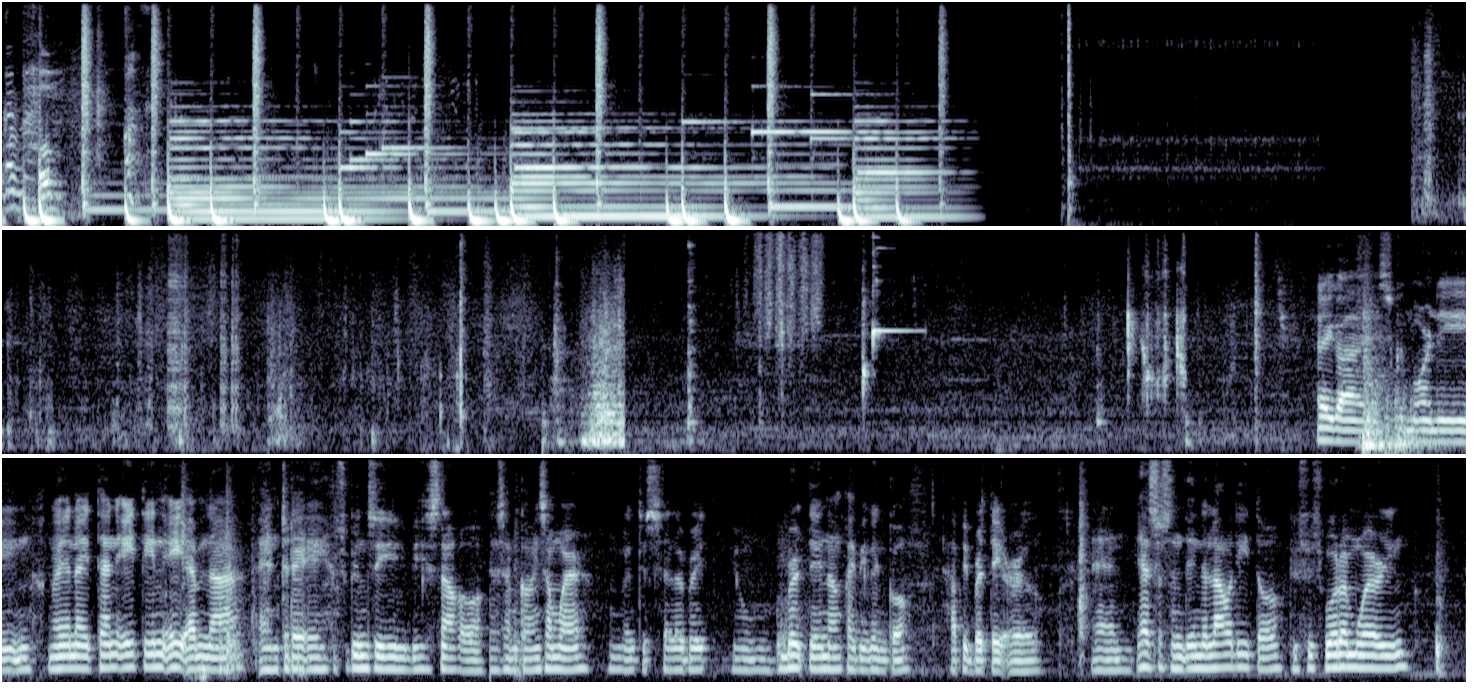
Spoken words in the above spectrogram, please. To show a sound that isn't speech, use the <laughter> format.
Oh. Hey guys, good morning. Ngayon ay 10.18 a.m. na. And today, as you can see, bihis na ako. As I'm going somewhere, I'm going to celebrate yung birthday ng kaibigan ko. Happy birthday, Earl. And yes, susundin nila ako dito. This is what I'm wearing.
